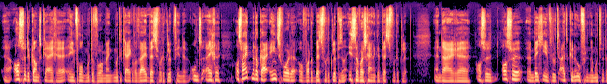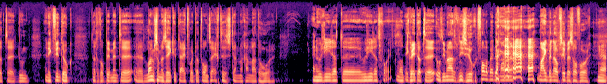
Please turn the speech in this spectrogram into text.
eh, als we de kans krijgen, één front moeten vormen en moeten kijken wat wij het beste voor de club vinden. Ons eigen, als wij het met elkaar eens worden over wat het beste voor de club is, dan is dat waarschijnlijk het beste voor de club. En daar, eh, als, we, als we een beetje invloed uit kunnen oefenen, dan moeten we dat eh, doen. En ik vind ook dat het op dit moment langzaam maar zeker tijd wordt dat we onze echte stem gaan laten horen. En hoe zie je dat, eh, hoe zie je dat voor je? Want, Ik weet dat de ultimatums niet zo heel goed vallen bij de mannen, maar ik ben daar op zich best wel voor. eh, ja.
